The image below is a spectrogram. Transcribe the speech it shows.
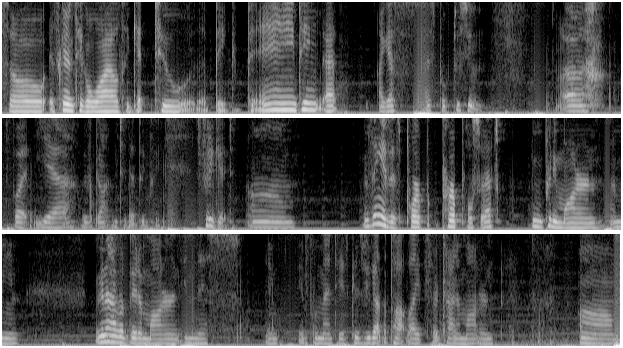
So it's gonna take a while to get to the big painting. That I guess I spoke too soon. Uh, but yeah, we've gotten to that big painting. It's pretty good. Um, the thing is, it's pur purple, so that's pretty modern. I mean, we're gonna have a bit of modern in this Im implemented because we got the pot lights. They're kind of modern. Um,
